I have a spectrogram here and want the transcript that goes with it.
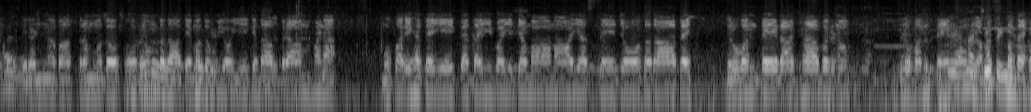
हिरण्यपात्रं मदो पूर्णं ददाति मधुव्यो एकदा ब्राह्मण मुपरिहत एकदैव यजमानाय सेजो ददाति ध्रुवन्ते राजावरुणम् ध्रुवन्ते बृहस्पतः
